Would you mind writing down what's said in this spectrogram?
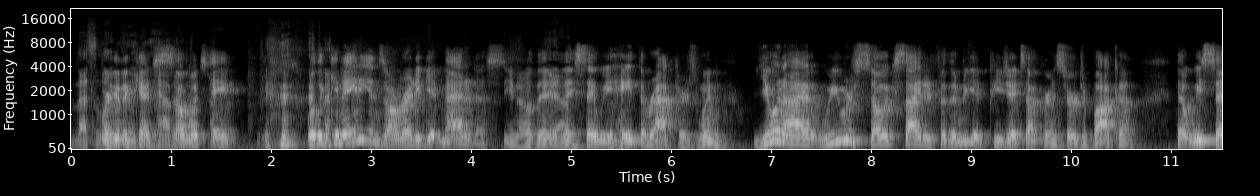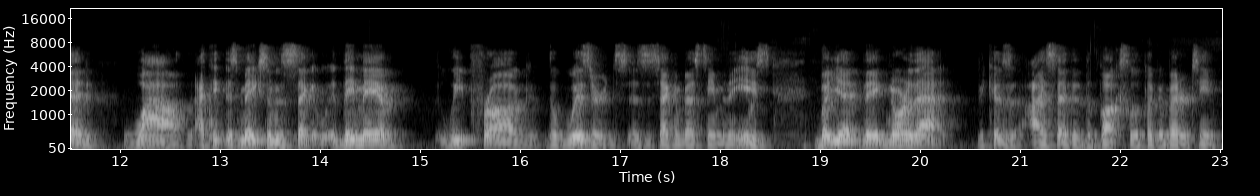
that's we're gonna catch so much hate. well, the Canadians already get mad at us. You know, they yeah. they say we hate the Raptors when you and I, we were so excited for them to get PJ Tucker and Serge Ibaka that we said, "Wow, I think this makes them the second. They may have leapfrogged the Wizards as the second best team in the East, but yet they ignore that because I said that the Bucks look like a better team.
